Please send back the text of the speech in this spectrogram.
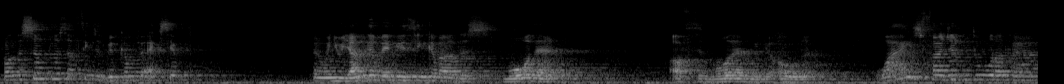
from the simplest of things that we've come to accept, and when you're younger, maybe you think about this more than often, more than when you're older. Why is Fajr two rakat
